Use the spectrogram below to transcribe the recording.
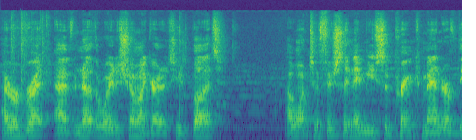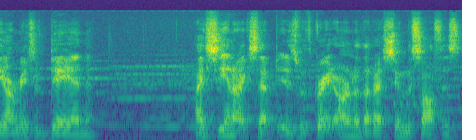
I regret I have another way to show my gratitude, but I want to officially name you Supreme Commander of the armies of Daein. I see and I accept. It is with great honor that I assume this office.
